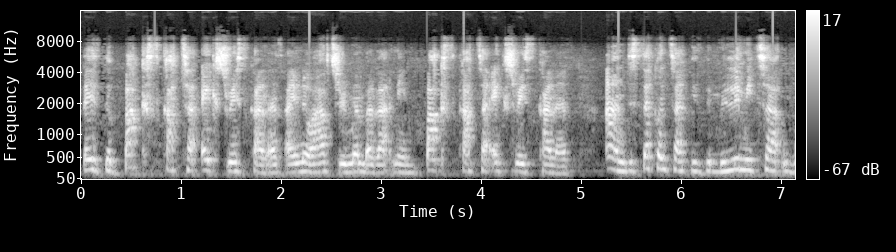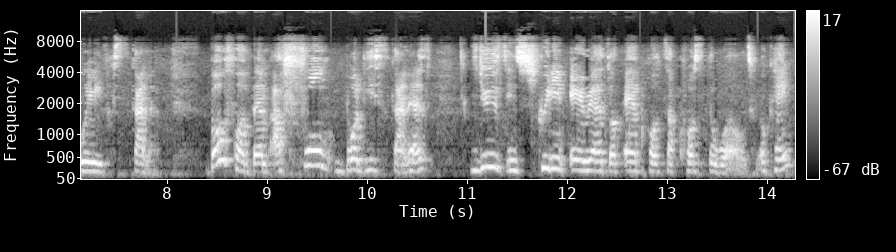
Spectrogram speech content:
There's the backscatter X-ray scanners. I know I have to remember that name, backscatter X-ray scanners. And the second type is the millimeter wave scanner. Both of them are full body scanners used in screening areas of airports across the world, okay?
